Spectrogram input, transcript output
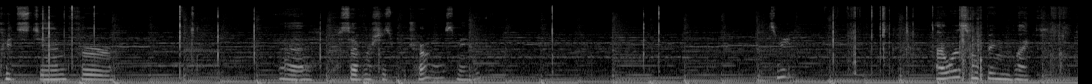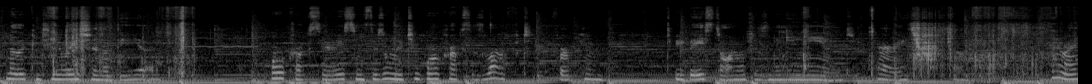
Could stand for uh, Severus Patronus, maybe. Sweet. I was hoping, like, another continuation of the uh, Horcrux series, since there's only two Horcruxes left for him to be based on, which is Nagini and Harry. So, anyway,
